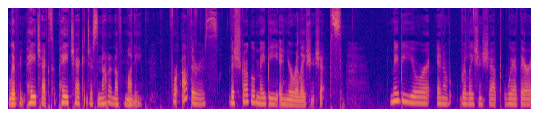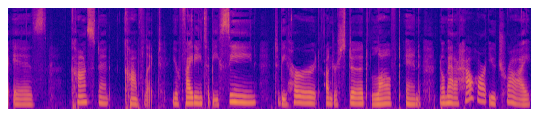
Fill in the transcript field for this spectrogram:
living paycheck to paycheck and just not enough money. For others, the struggle may be in your relationships. Maybe you're in a relationship where there is constant conflict. You're fighting to be seen, to be heard, understood, loved, and no matter how hard you try,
